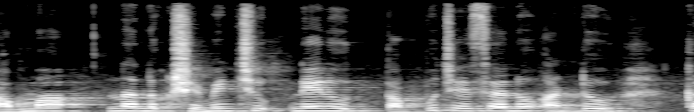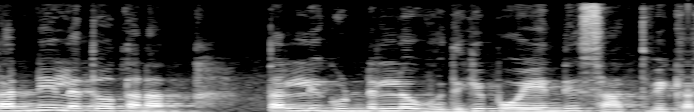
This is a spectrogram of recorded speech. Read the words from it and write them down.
అమ్మ నన్ను క్షమించు నేను తప్పు చేశాను అంటూ కన్నీళ్ళతో తన తల్లి గుండెల్లో ఒదిగిపోయింది సాత్విక.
